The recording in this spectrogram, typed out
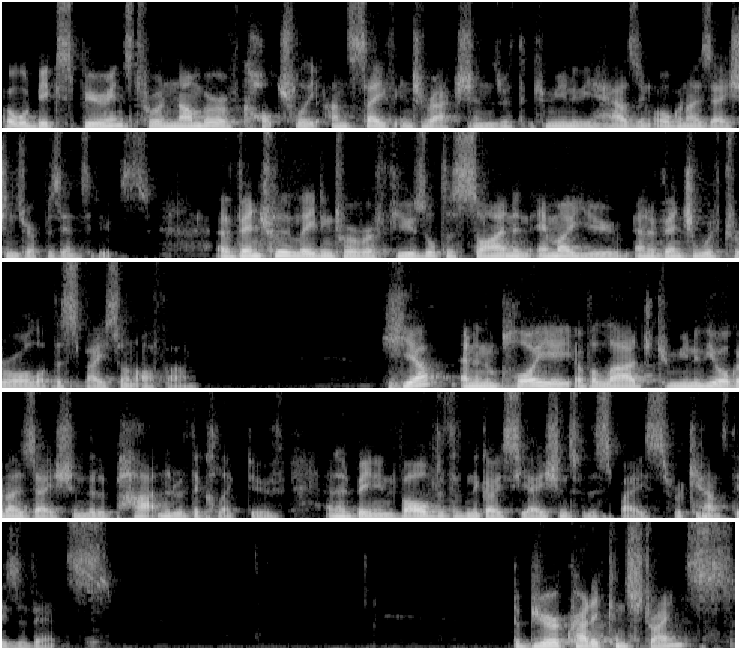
but would be experienced through a number of culturally unsafe interactions with the community housing organisation's representatives, eventually leading to a refusal to sign an MOU and eventual withdrawal of the space on offer. Here, an employee of a large community organisation that had partnered with the collective and had been involved with the negotiations for the space recounts these events. The bureaucratic constraints,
